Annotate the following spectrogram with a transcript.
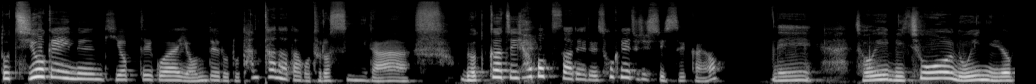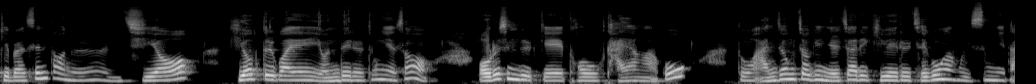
또 지역에 있는 기업들과의 연대도 또 탄탄하다고 들었습니다. 몇 가지 협업 사례를 소개해 주실 수 있을까요? 네, 저희 미추홀 노인인력개발센터는 지역 기업들과의 연대를 통해서 어르신들께 더욱 다양하고 또 안정적인 일자리 기회를 제공하고 있습니다.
